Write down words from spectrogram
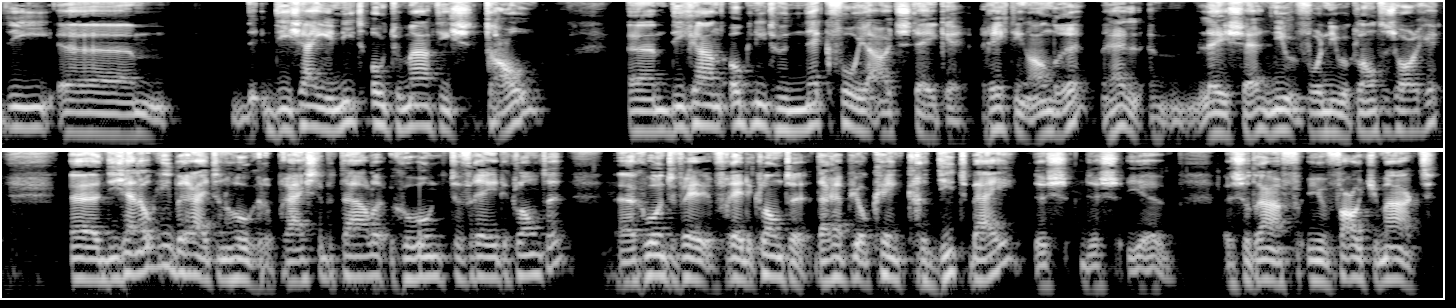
die, ehm, die, die zijn je niet automatisch trouw. Ehm, die gaan ook niet hun nek voor je uitsteken richting anderen. Hè, lees, hè, nieuw, voor nieuwe klanten zorgen. Uh, die zijn ook niet bereid een hogere prijs te betalen. Gewoon tevreden klanten. Uh, gewoon tevreden, klanten, daar heb je ook geen krediet bij. Dus, dus je, zodra je een foutje maakt,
